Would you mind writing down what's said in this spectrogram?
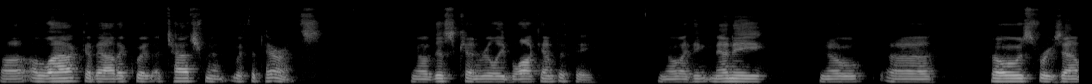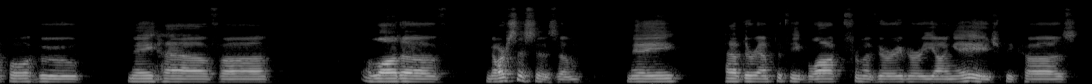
uh, a lack of adequate attachment with the parents. You know, this can really block empathy. You know, I think many, you know, uh, those, for example, who may have uh, a lot of narcissism may have their empathy blocked from a very, very young age because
